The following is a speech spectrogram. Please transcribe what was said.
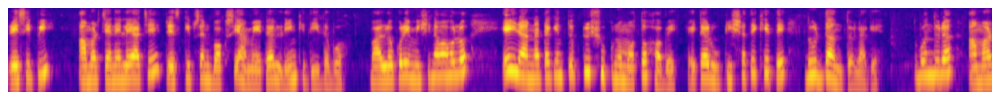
রেসিপি আমার চ্যানেলে আছে ডেসক্রিপশান বক্সে আমি এটার লিঙ্ক দিয়ে দেবো। ভালো করে মিশিয়ে নেওয়া হলো। এই রান্নাটা কিন্তু একটু শুকনো মতো হবে। এটা রুটির সাথে খেতে দুর্দান্ত লাগে। তো বন্ধুরা, আমার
